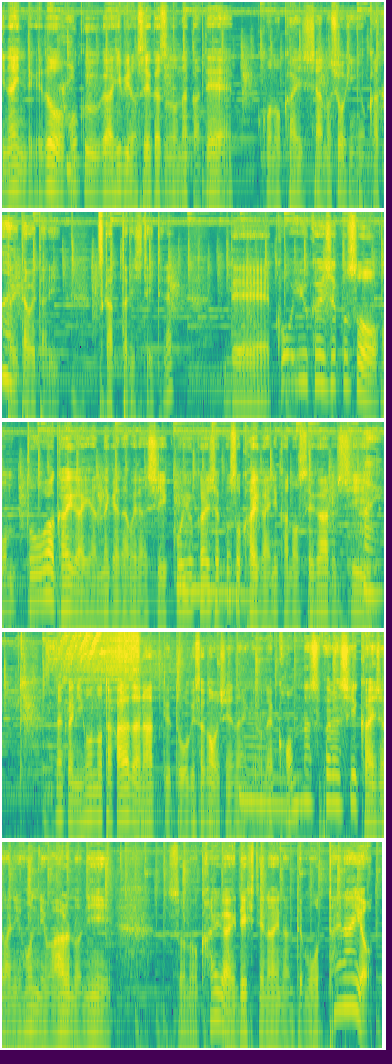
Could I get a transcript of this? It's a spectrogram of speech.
引ないんだけど、はい、僕が日々の生活の中でこの会社の商品を買ったり食べたり使ったりしていてね。でこういう会社こそ本当は海外やんなきゃだめだしこういう会社こそ海外に可能性があるし、なんか日本の宝だなって言うと大げさかもしれないけどねこんな素晴らしい会社が日本にはあるのにその海外できてないなんてもったいないよっ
